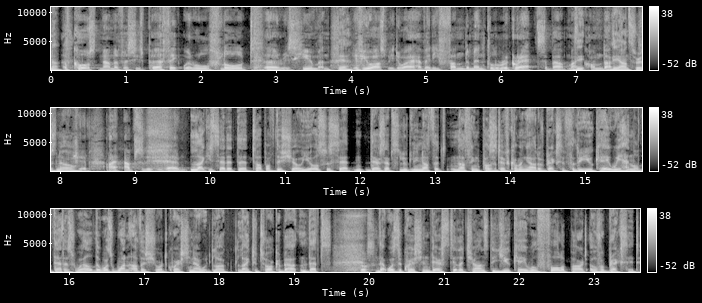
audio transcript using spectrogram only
No. Of course, none of us is perfect. We're all flawed. Her is human. Yeah. If you ask me, do I have any fundamental regrets about my The- conduct? the answer is no. I absolutely don't. Like you said at the top of the show, you also said there's absolutely nothing, nothing positive coming out of Brexit for the UK. We handled that as well. There was one other short question I would lo- like to talk about, and that's that was the question: There's still a chance the UK will fall apart over Brexit.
